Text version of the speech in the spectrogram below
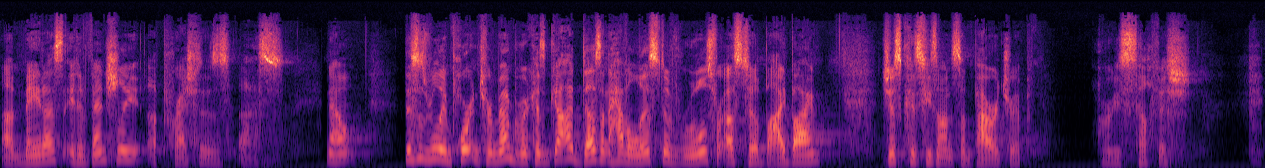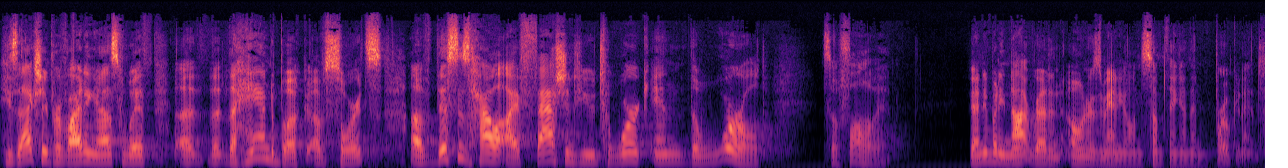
uh, made us, it eventually oppresses us. Now, this is really important to remember because God doesn't have a list of rules for us to abide by just because He's on some power trip or He's selfish. He's actually providing us with uh, the, the handbook of sorts of this is how I fashioned you to work in the world. So follow it. Anybody not read an owner's manual on something and then broken it?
